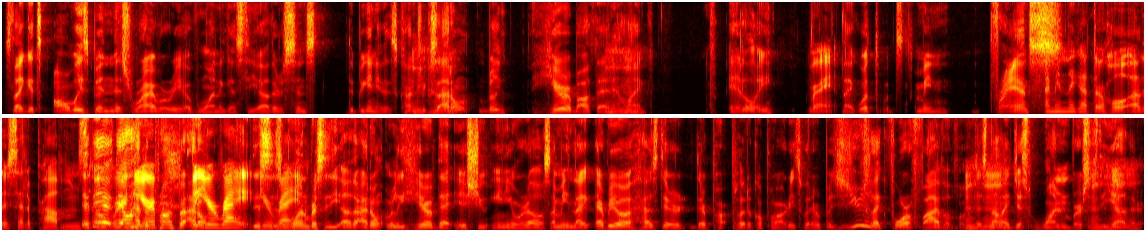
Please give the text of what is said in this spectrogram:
it's like it's always been this rivalry of one against the other since the beginning of this country. Because I Mm-hmm. don't really hear about that in mm-hmm. like Italy. right Like what? What's I mean, France. I mean, they got their whole other set of problems Yeah, they, over they in have Europe. problems, but, but you're right. This you're is right. one versus the other. I don't really hear of that issue anywhere else. I mean, like everyone has their their par- political parties, whatever, but it's usually like four or five of them. It's Mm-hmm. not like just one versus the mm-hmm. other,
